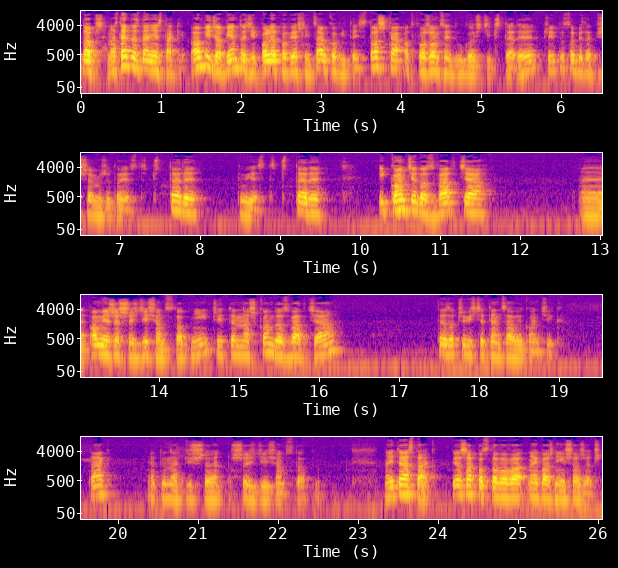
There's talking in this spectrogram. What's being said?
Dobrze, następne zdanie jest takie. Oblicz objętość i pole powierzchni całkowitej stożka o tworzącej długości 4, czyli tu sobie zapiszemy, że to jest 4, tu jest 4 i kącie do zwarcia e, o mierze 60 stopni, czyli ten nasz kąt do zwarcia to jest oczywiście ten cały kącik. Tak? Ja tu napiszę 60 stopni. No i teraz tak, pierwsza podstawowa, najważniejsza rzecz.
